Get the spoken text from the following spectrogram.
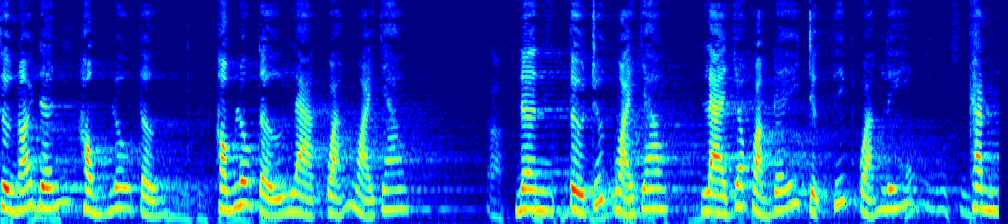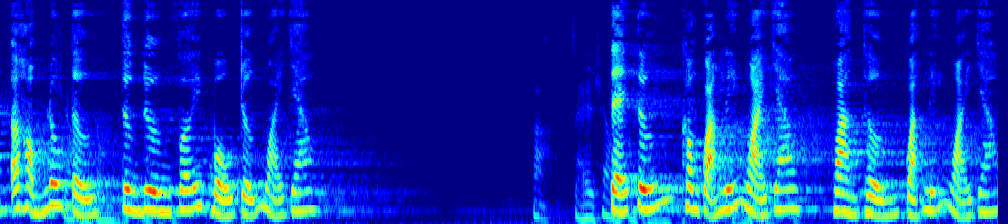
thường nói đến hồng lô tự. Hồng lô tự là quản ngoại giao. Nên từ trước ngoại giao là do hoàng đế trực tiếp quản lý. Khanh ở hồng lô tự tương đương với bộ trưởng ngoại giao. Tể tướng không quản lý ngoại giao, hoàng thượng quản lý ngoại giao.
